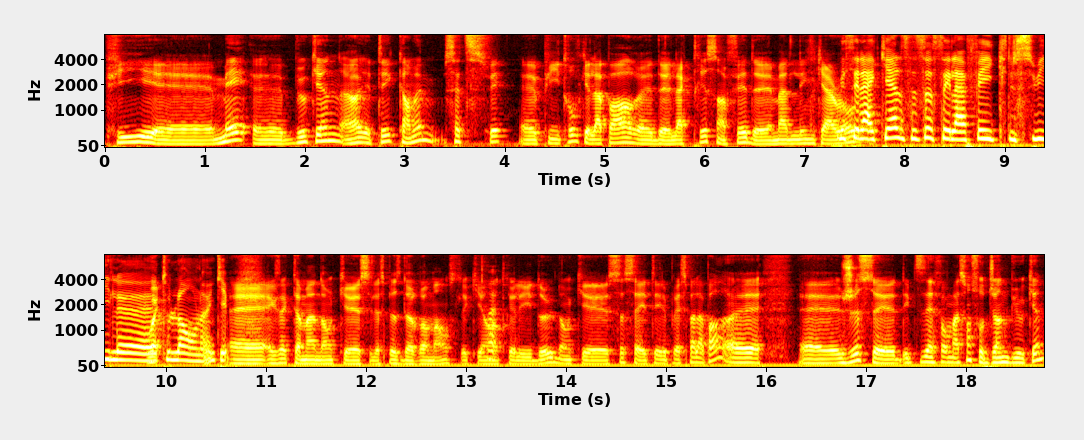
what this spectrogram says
puis, euh, mais euh, Buchan a été quand même satisfait. Euh, puis il trouve que la part euh, de l'actrice, en fait, de Madeleine Carroll. mais c'est laquelle? C'est ça c'est la fille qui le suit là, Ouais. tout le long là exactement, donc c'est l'espèce de romance qu'il a Ouais. entre les deux. Donc ça, ça a été le principal apport. Juste des petites informations sur John Buchan.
